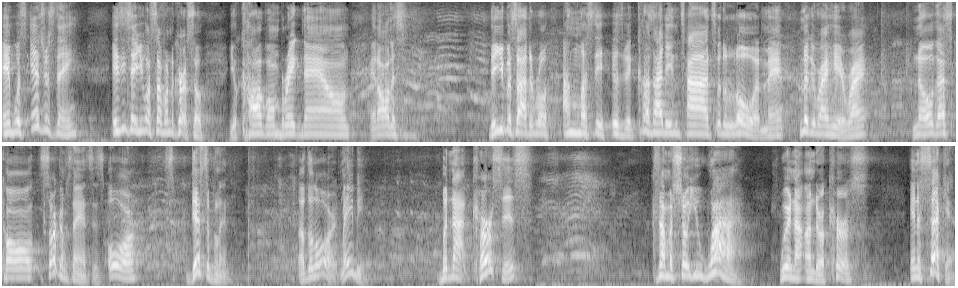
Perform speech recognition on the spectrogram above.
And what's interesting is he said you're gonna suffer under curse. So your car gonna break down and all this. Then you beside the road. I must. It was because I didn't tithe to the Lord, man. Look at right here, right? No, that's called circumstances or discipline of the Lord, maybe, but not curses. Because I'm gonna show you why we're not under a curse in a second.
